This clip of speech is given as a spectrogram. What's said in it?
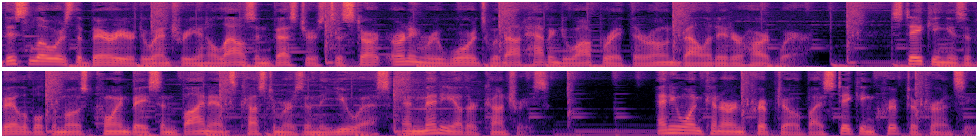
This lowers the barrier to entry and allows investors to start earning rewards without having to operate their own validator hardware. Staking is available to most Coinbase and Binance customers in the US and many other countries. Anyone can earn crypto by staking cryptocurrency.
